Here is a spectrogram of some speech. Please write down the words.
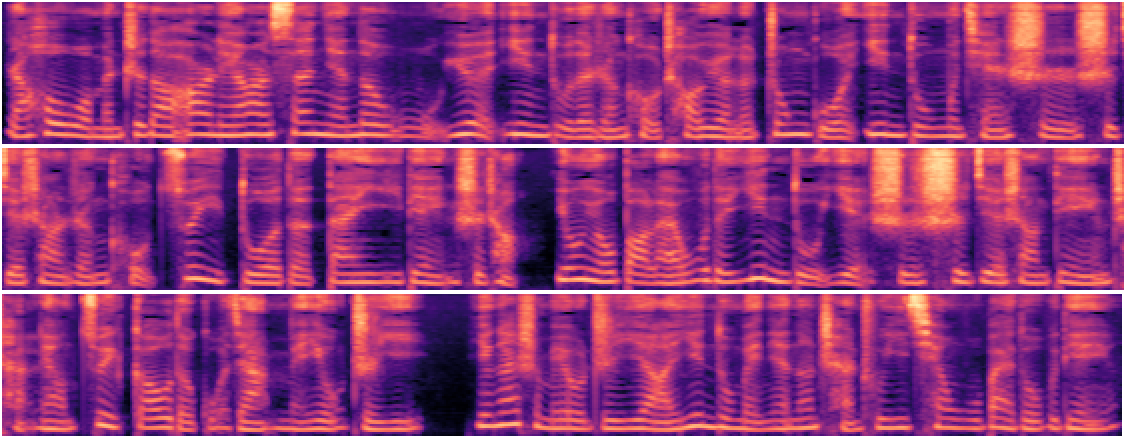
然后我们知道，二零二三年的五月，印度的人口超越了中国。印度目前是世界上人口最多的单一电影市场，拥有宝莱坞的印度也是世界上电影产量最高的国家，没有之一，应该是没有之一啊！印度每年能产出一千五百多部电影，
